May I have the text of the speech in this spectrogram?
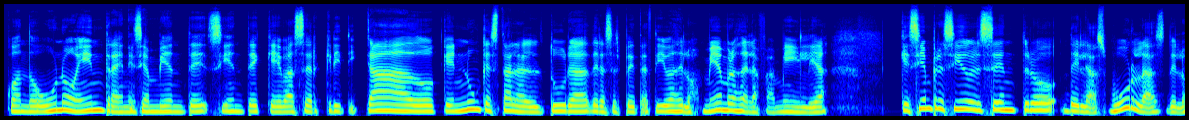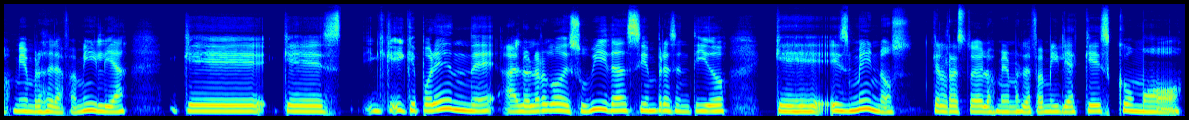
cuando uno entra en ese ambiente siente que va a ser criticado, que nunca está a la altura de las expectativas de los miembros de la familia, que siempre ha sido el centro de las burlas de los miembros de la familia, que, que, y que por ende a lo largo de su vida siempre ha sentido que es menos que el resto de los miembros de la familia, que es como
